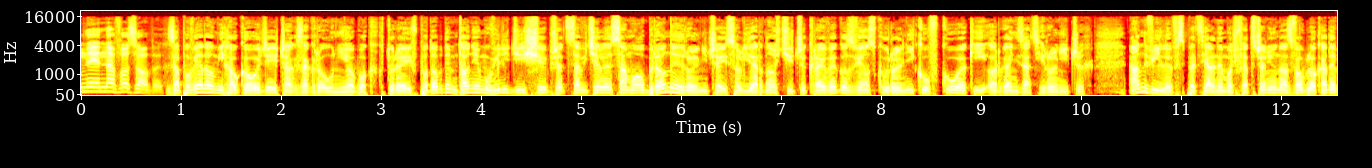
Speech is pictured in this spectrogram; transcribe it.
y, nawozowych. Zapowiadał Michał Kołodziejczak z Agrounii, obok której w podobnym tonie mówili dziś przedstawiciele Samoobrony Rolniczej Solidarności czy Krajowego Związku Rolników, Kółek i Organizacji Rolniczych. Anwil w specjalnym oświadczeniu nazwał blokadę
